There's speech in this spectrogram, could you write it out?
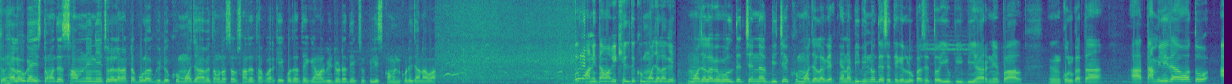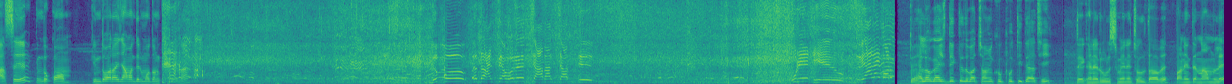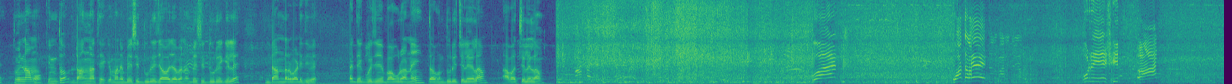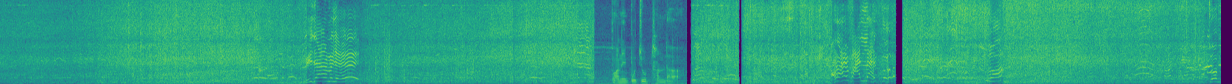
তো hello guys তোমাদের সামনে নিয়ে চলে এলাম একটা ব্লগ ভিডিও খুব মজা হবে তোমরা সব সাথে থাকো। আর কে কোথা থেকে আমার ভিডিওটা দেখছ প্লিজ কমেন্ট করে জানাবা। পানিতে আমাকে খেলতে খুব মজা লাগে। মজা লাগে বলতে চেন্নার বিচে খুব মজা লাগে। কেন বিভিন্ন দেশে থেকে লোক আসে তো ইউপি বিহার নেপাল কলকাতা। আর তামিলিরা অত আসে কিন্তু কম। কিন্তু ওরাই যে আমাদের মতন খেলে না। দুপো আমার উড়ে ঢেউ। বেলায় বড় তো হ্যালো গাইস দেখতে তো পাচ্ছ, আমি খুব ফুর্তিতে আছি। তো এখানে রুলস মেনে চলতে হবে, পানিতে নামলে তুমি নামো, কিন্তু ডাঙ্গা থেকে মানে বেশি দূরে যাওয়া যাবে না, বেশি দূরে গেলে ডান্ডার বাড়ি দিবে। দেখব যে বাবুরা নেই, তখন দূরে চলে গেলাম আবার চলে এলাম। কত ওরে আট! যে পানি প্রচুর ঠান্ডা। চোখ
